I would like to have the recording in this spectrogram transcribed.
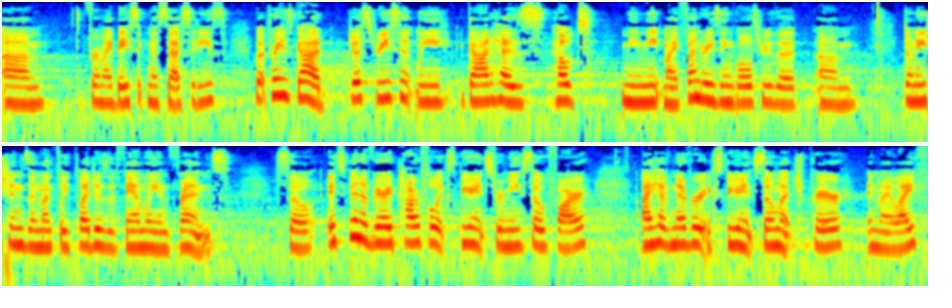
um, for my basic necessities. But praise God, just recently, God has helped me meet my fundraising goal through the um, donations and monthly pledges of family and friends. So it's been a very powerful experience for me so far. I have never experienced so much prayer in my life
